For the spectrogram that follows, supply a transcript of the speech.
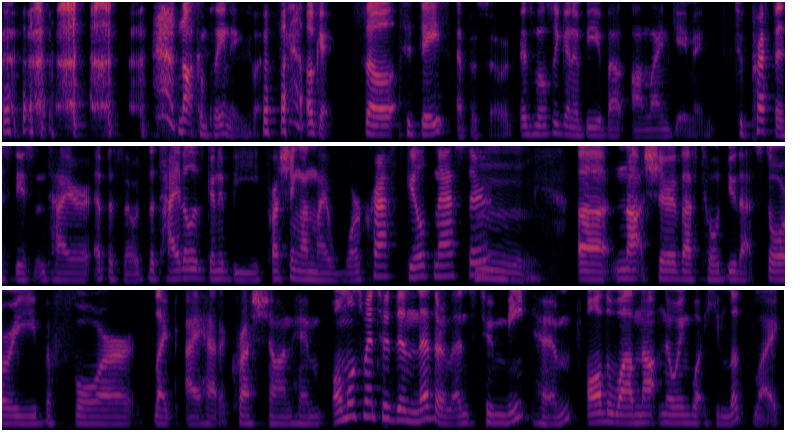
not complaining, but okay. So today's episode is mostly going to be about online gaming. To preface this entire episode, the title is going to be Crushing on My Warcraft Guild Master. Mm. Uh, not sure if I've told you that story before. Like, I had a crush on him. Almost went to the Netherlands to meet him, all the while not knowing what he looked like.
